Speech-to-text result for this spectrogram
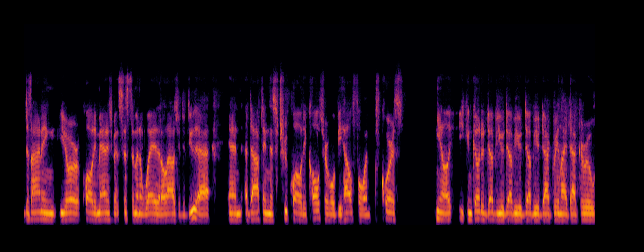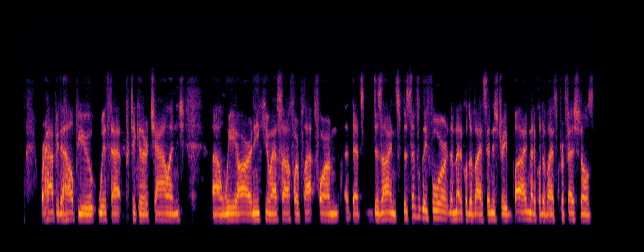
designing your quality management system in a way that allows you to do that and adopting this true quality culture will be helpful. And of course, you know, you can go to www.greenlight.guru. We're happy to help you with that particular challenge. Uh, we are an EQMS software platform that's designed specifically for the medical device industry by medical device professionals.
